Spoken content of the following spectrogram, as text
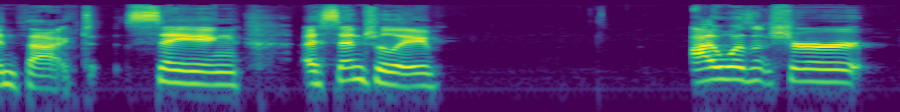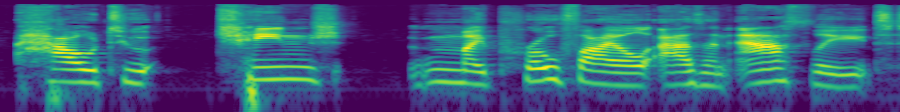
in fact, saying essentially, I wasn't sure how to change my profile as an athlete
